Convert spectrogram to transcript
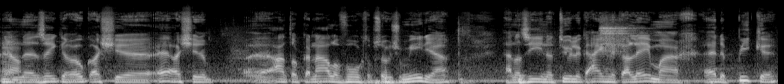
Ja. En zeker ook als je, hè, als je een aantal kanalen volgt op social media. En dan zie je natuurlijk eigenlijk alleen maar hè, de pieken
